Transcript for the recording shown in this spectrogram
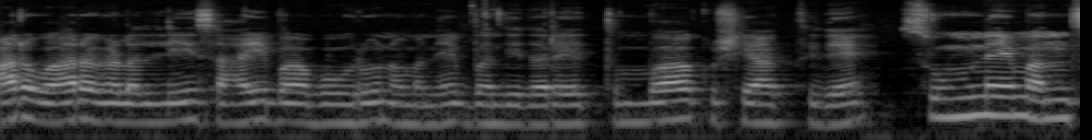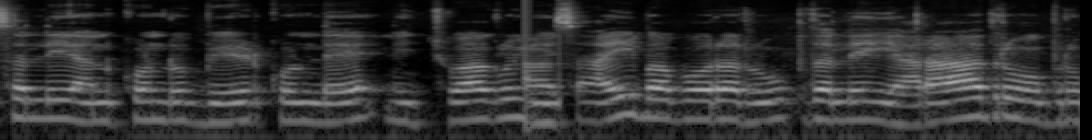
ಆರು ವಾರಗಳಲ್ಲಿ ಸಾಯಿಬಾಬಾ ಅವರು ನಮ್ಮ ಮನೆಗೆ ಬಂದಿದ್ದಾರೆ. ತುಂಬ ಖುಷಿ ಆಗ್ತಿದೆ. ಸುಮ್ಮನೆ ಮನಸ್ಸಲ್ಲಿ ಅಂದ್ಕೊಂಡು ಬೇಡ್ಕೊಂಡೆ. ನಿಜವಾಗ್ಲೂ ಸಾಯಿಬಾಬಾ ಅವರ ರೂಪದಲ್ಲೇ ಯಾರಾದರೂ ಒಬ್ಬರು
